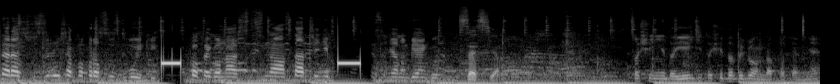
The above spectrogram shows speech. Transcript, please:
Teraz ruszam po prostu z dwójki. Po tego na, na starcie nie z zmianą biegu. Sesja. Co się nie dojeździ, to się dowygląda potem, nie?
